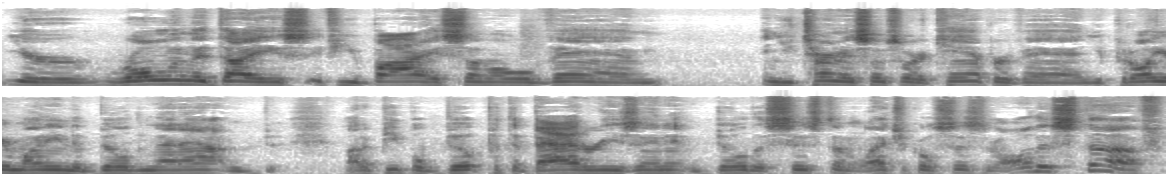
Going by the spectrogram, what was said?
you're rolling the dice if you buy some old van and you turn it into some sort of camper van. You put all your money into building that out, and a lot of people built put the batteries in it and build a system, electrical system, all this stuff,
